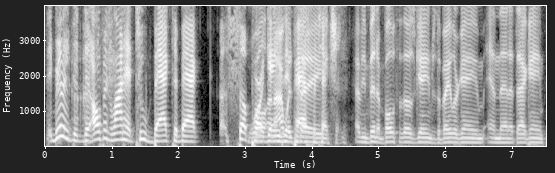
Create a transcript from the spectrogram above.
they really the, the offensive line had two back to back subpar Well, games in pass say, protection. Having been at both of those games, the Baylor game and then at that game,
